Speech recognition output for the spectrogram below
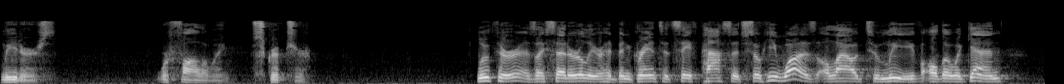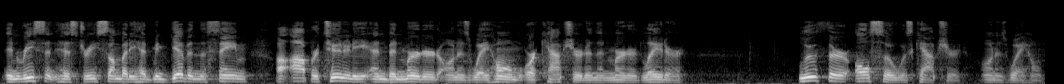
leaders were following Scripture. Luther, as I said earlier, had been granted safe passage, so he was allowed to leave, although again, in recent history, somebody had been given the same uh, opportunity and been murdered on his way home or captured and then murdered later. Luther also was captured on his way home.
